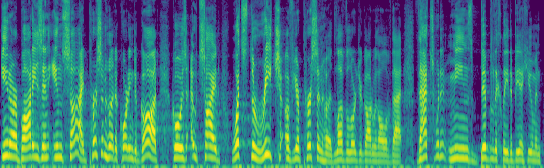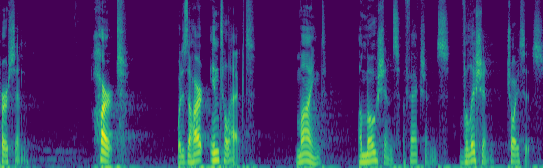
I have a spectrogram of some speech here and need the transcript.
in our bodies and inside. Personhood, according to God, goes outside. What's the reach of your personhood? Love the Lord your God with all of that. That's what it means biblically to be a human person. Heart. What is the heart? Intellect, mind, emotions, affections volition, choices.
